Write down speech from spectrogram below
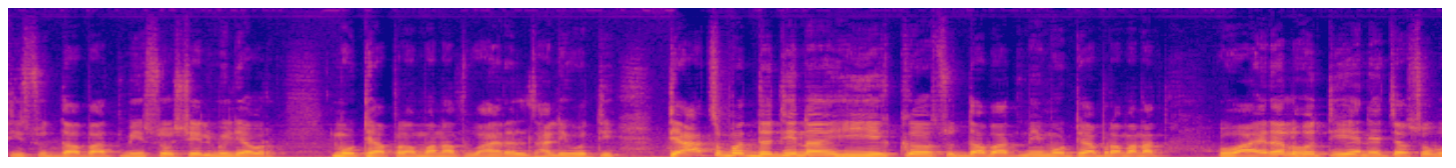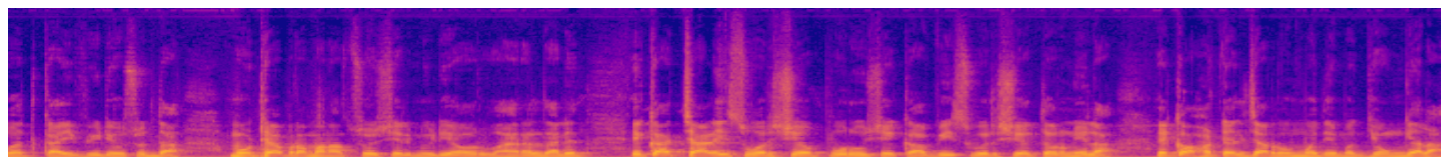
ती सुद्धा बातमी सोशल मीडियावर मोठ्या प्रमाणात व्हायरल झाली होती. त्याच पद्धतीनं ही एक सुद्धा बातमी मोठ्या प्रमाणात व्हायरल होती आणि याच्यासोबत काही व्हिडिओसुद्धा मोठ्या प्रमाणात सोशल मीडियावर व्हायरल झालेत. एका चाळीस वर्षीय पुरुष एका वीस वर्षीय तरुणीला एका हॉटेलच्या रूममध्ये मग घेऊन गेला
